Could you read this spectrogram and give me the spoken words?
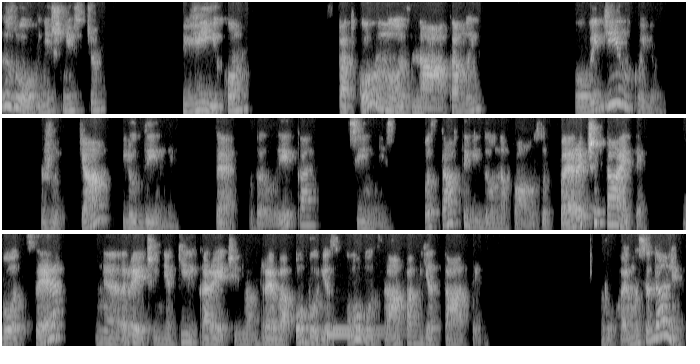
Зовнішністю, віком, спадковими ознаками, поведінкою. Життя людини це велика цінність. Поставте відео на паузу, перечитайте, бо це е, речення, кілька речень вам треба обов'язково запам'ятати. Рухаємося далі.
